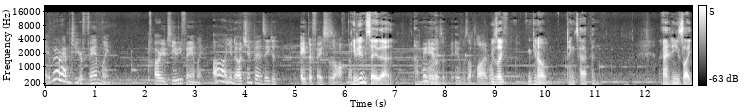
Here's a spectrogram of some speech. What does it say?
"Hey, whatever happened to your family, or your TV family? Oh, you know, a chimpanzee just ate their faces off." No He didn't deal." say that. I mean, it was it was applied. He was like, you know, things happen. And he's like,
